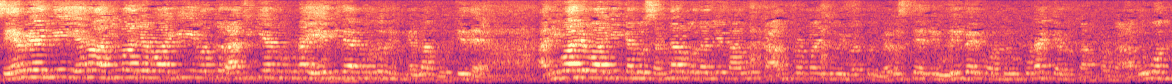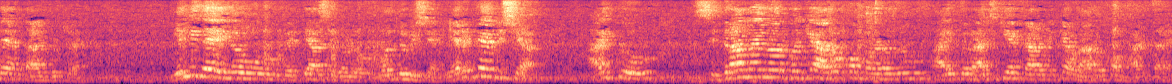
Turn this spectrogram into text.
ಸೇವೆಯಲ್ಲಿ ಏನೋ ಅನಿವಾರ್ಯವಾಗಿ ಇವತ್ತು ರಾಜಕೀಯನೂ ಕೂಡ ಹೇಗಿದೆ ಅನ್ನೋದು ನಿಮ್ಗೆಲ್ಲ ಗೊತ್ತಿದೆ. ಅನಿವಾರ್ಯವಾಗಿ ಕೆಲವು ಸಂದರ್ಭದಲ್ಲಿ ನಾವು ಕಾಂಪ್ರಮೈಸ್ ಇವತ್ತು ವ್ಯವಸ್ಥೆಯಲ್ಲಿ ಉಳಿಬೇಕು ಅಂದ್ರೂ ಕೂಡ ಕೆಲವು ಕಾಂಪ್ರಮೈಸ್ ಅದು ಒಂದೇ ಅಂತ ಆಗ್ಬಿಟ್ರೆ ಎಲ್ಲಿದೆ ಇನ್ನು ವ್ಯತ್ಯಾಸಗಳು? ಒಂದು ವಿಷಯ. ಎರಡನೇ ವಿಷಯ, ಆಯ್ತು, ಸಿದ್ದರಾಮಯ್ಯನವ್ರ ಬಗ್ಗೆ ಆರೋಪ ಮಾಡೋದು ಆಯ್ತು ರಾಜಕೀಯ ಕಾರಣಕ್ಕೆ ಅವರು ಆರೋಪ ಮಾಡ್ತಾರೆ.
